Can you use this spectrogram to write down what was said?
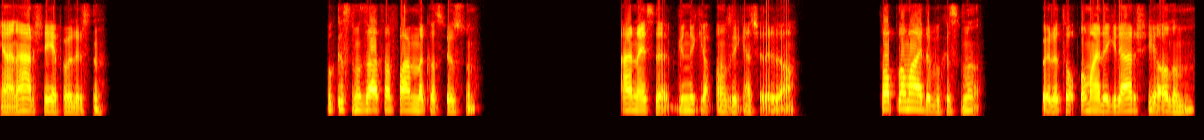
Yani her şeyi yapabilirsin. Bu kısmı zaten farmla kasıyorsun. Her neyse günlük yapmamız gereken şeylere devam. Toplamaydı bu kısmı. Böyle toplamayla ilgili her şeyi alın.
